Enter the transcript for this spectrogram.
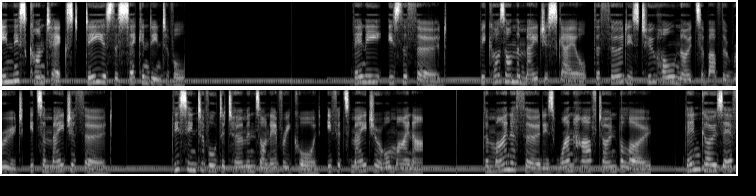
In this context, D is the second interval. Then E is the third. Because on the major scale, the third is two whole notes above the root, it's a major third. This interval determines on every chord, if it's major or minor. The minor third is one half tone below. Then goes F,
